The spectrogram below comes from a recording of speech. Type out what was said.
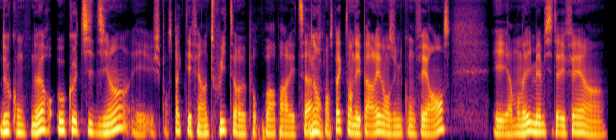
de conteneur au quotidien. Et je pense pas que tu aies fait un tweet euh, pour pouvoir parler de ça. Non. Je pense pas que tu en aies parlé dans une conférence. Et à mon avis, même si tu avais fait un-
